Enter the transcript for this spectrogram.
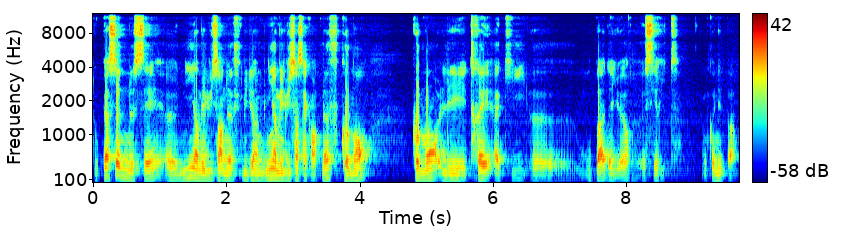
Donc personne ne sait, euh, ni en 1809 ni en 1859, comment, comment les traits acquis, euh, ou pas d'ailleurs, euh, s'héritent. On ne connaît pas.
